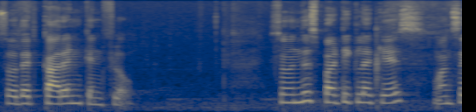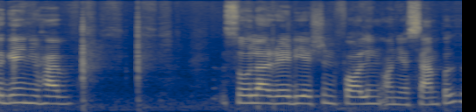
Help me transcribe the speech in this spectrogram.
so that current can flow. So, in this particular case once again you have solar radiation falling on your sample,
